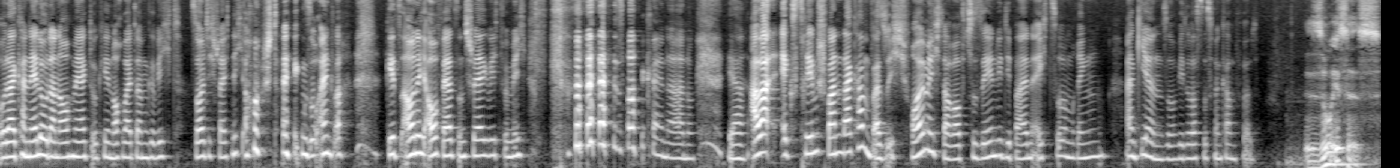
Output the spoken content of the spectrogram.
Oder Canelo dann auch merkt, okay, noch weiter im Gewicht sollte ich vielleicht nicht aufsteigen. So einfach geht's auch nicht aufwärts ins Schwergewicht für mich. so, keine Ahnung. Ja, aber extrem spannender Kampf. Also ich freue mich darauf zu sehen, wie die beiden echt so im Ring agieren, so wie was das für ein Kampf wird. So ist es.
